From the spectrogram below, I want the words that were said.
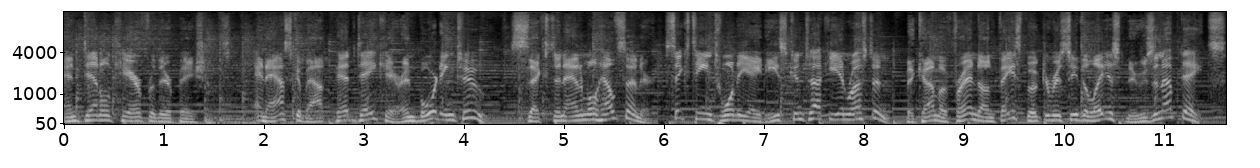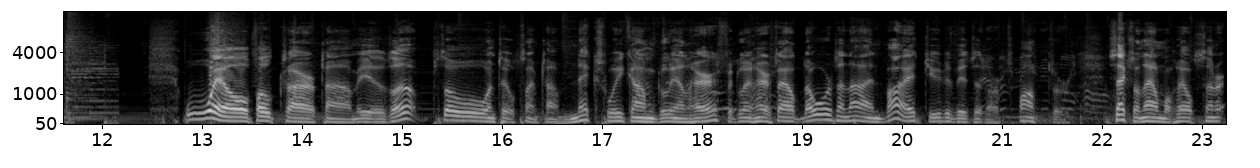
and dental care for their patients. And ask about pet daycare and boarding too. Sexton Animal Health Center, 1628 East Kentucky in Ruston. Become a friend on Facebook to receive the latest news and updates. Well, folks, our time is up. So until same time next week, I'm Glynn Harris for Glynn Harris Outdoors, and I invite you to visit our sponsors, Sexton Animal Health Center,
